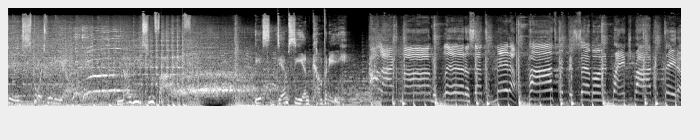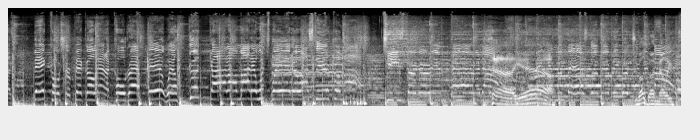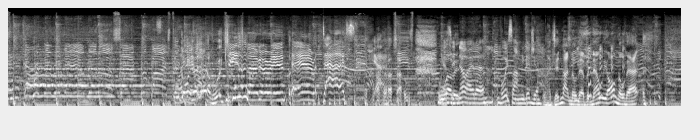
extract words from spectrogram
Altitude Sports Radio. 92.5. It's Dempsey and Company. I like mine with lettuce Yeah. You guys Love didn't know I had a voice on me, did you? I did not know that, but now we all know that.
